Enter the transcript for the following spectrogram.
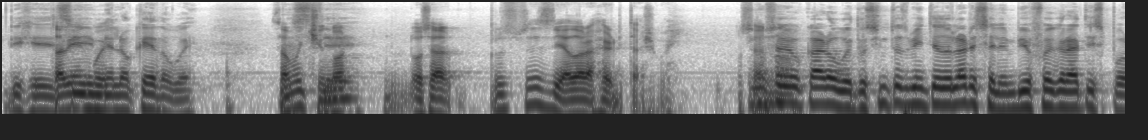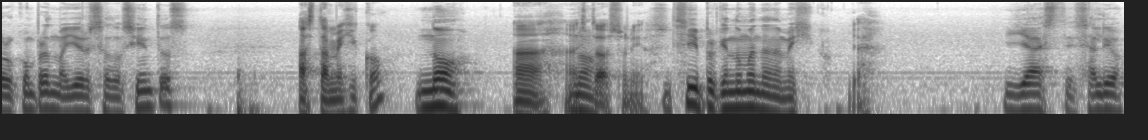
Dije, Está sí, bien, güey. me lo quedo, güey. Está muy este- chingón. O sea, pues es de Adora Heritage, güey. O sea, no no- salió caro, güey. 220 dólares. El envío fue gratis por compras mayores a 200. ¿Hasta México? No, Ah, a No. Estados Unidos. sí, porque no mandan a México. Ya. Y ya este salió.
